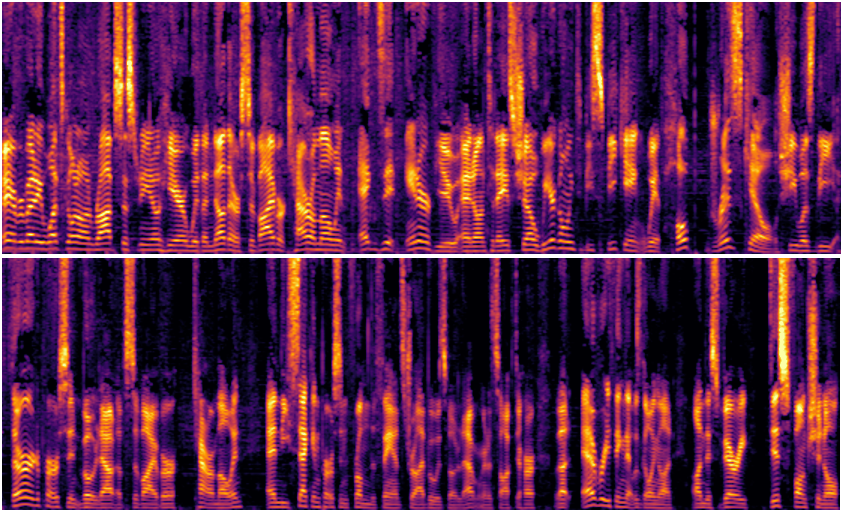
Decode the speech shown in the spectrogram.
Hey everybody, what's going on? Rob Cesternino here with another Survivor Caramoan exit interview. And on today's show, we are going to be speaking with Hope Driskill. She was the third person voted out of Survivor Caramoan and the second person from the fans tribe who was voted out. We're going to talk to her about everything that was going on on this very dysfunctional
